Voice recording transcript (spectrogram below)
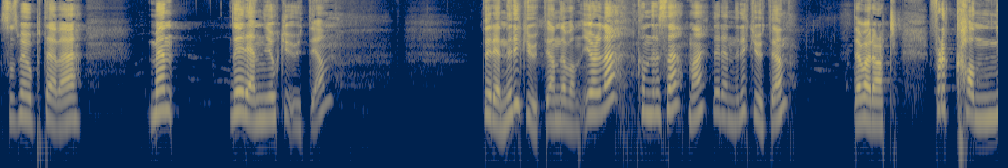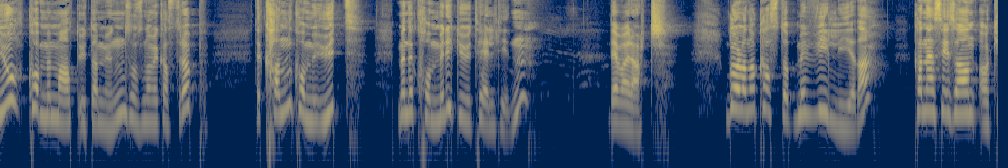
sånn som jeg gjorde på TV. Men det renner jo ikke ut igjen. Det renner ikke ut igjen, det vannet. Gjør det det? Kan dere se? Nei, det renner ikke ut igjen. Det var rart. For det kan jo komme mat ut av munnen, sånn som når vi kaster opp. Det kan komme ut, men det kommer ikke ut hele tiden. Det var rart. Går det an å kaste opp med vilje, da? Kan jeg si sånn OK,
